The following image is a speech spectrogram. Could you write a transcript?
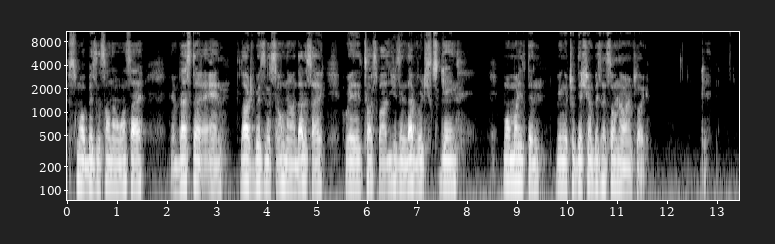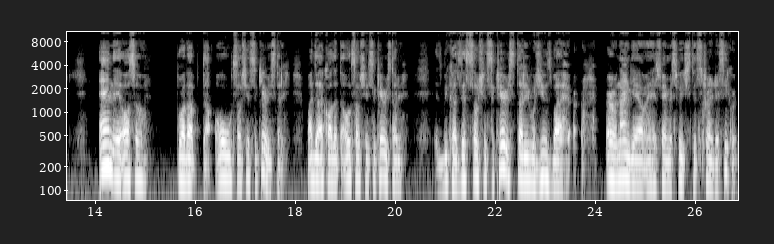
small business owner on one side, investor, and large business owner on the other side, where it talks about using leverage to gain more money than being a traditional business owner or employee. Okay. And it also brought up the old Social Security study. Why do I call it the old Social Security study? It's because this Social Security study was used by Earl Nightingale in his famous speech, The Strangest Secret.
